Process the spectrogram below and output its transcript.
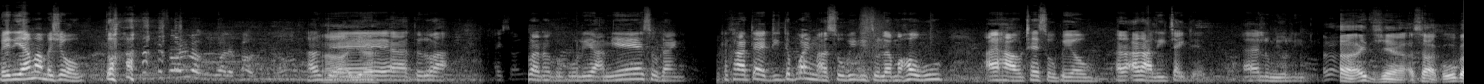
ဘယ်တရားမှမလျှော့ဘူးသွား sorry ပါကူကလည်းပေါက်တယ်နော်ဟုတ်တယ်အဲသူတို့ကအဲ sorry ဘာလို့ကိုကိုလေးကအမြဲဆိုတိုင်းတစ်ခါတက်ဒီတစ်ပွိုင်းမှာဆိုပြီးပြီဆိုလည်းမဟုတ်ဘူးအဲဟာကိုထည့်ဆိုပေးအောင်အဲ့ဒါအဲ့ဒါလေးကြိုက်တယ်အဲလိုမျိုးလေးအဲ့ဒါအဲ့ဒီချင်းကအစကိုးက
